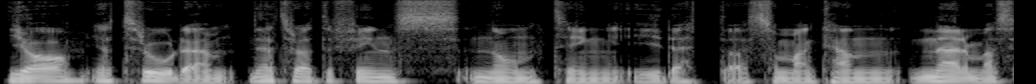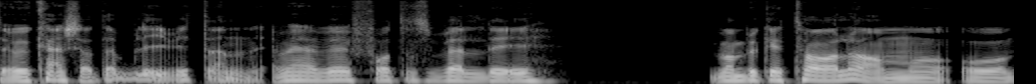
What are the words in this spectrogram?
Ja, jag tror det. Jag tror att det finns någonting i detta som man kan närma sig och kanske att det har blivit en, vi har fått en så väldigt man brukar ju tala om, och, och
